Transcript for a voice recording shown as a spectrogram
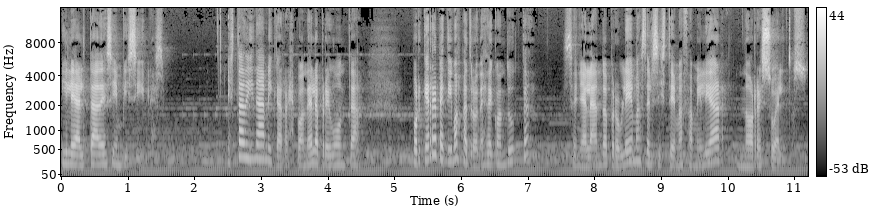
y lealtades invisibles. Esta dinámica responde a la pregunta, ¿por qué repetimos patrones de conducta? señalando problemas del sistema familiar no resueltos.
